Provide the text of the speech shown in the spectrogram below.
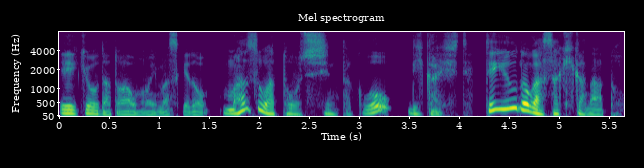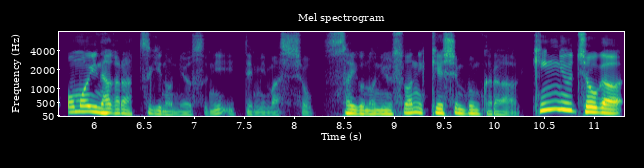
影響だとは思いますけど、まずは投資信託を理解してっていうのが先かなと思いながら次のニュースに行ってみましょう。最後のニュースは日経新聞から金融庁が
